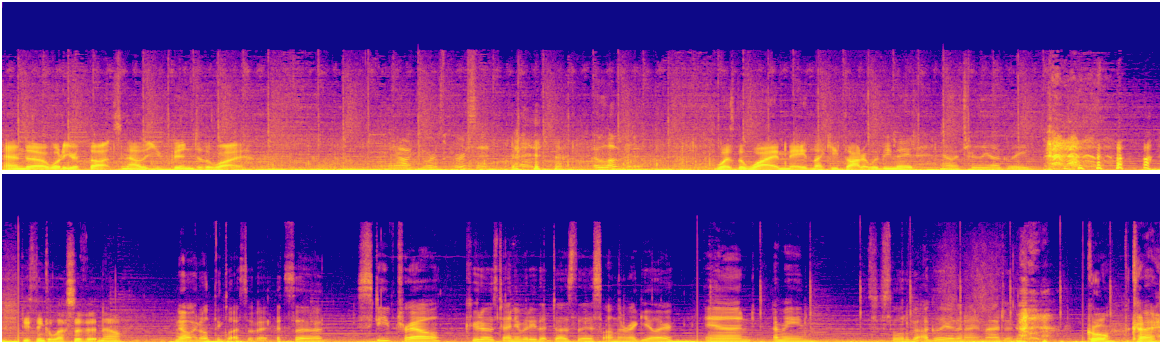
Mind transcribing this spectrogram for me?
And uh, what are your thoughts now that you've been to the Y? I'm an outdoors person. I love it. Was the Y made like you thought it would be made? No, it's really ugly. Do you think less of it now? No, I don't think less of it. It's a steep trail. Kudos to anybody that does this on the regular. And I mean, it's just a little bit uglier than I imagined. Cool. Okay.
